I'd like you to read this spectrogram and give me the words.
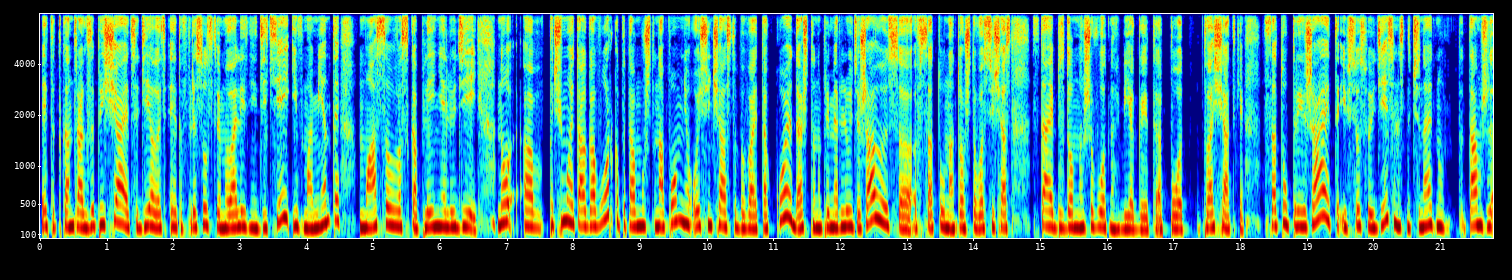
этот контракт, запрещается делать это в присутствии малолетних детей и в моменты массового скопления людей. Но а, почему это оговорка? Потому что, напомню, очень часто бывает такое, да, что, например, люди жалуются в САТУ на то, что вот сейчас стая бездомных животных бегает по площадке. САТУ приезжает и всю свою деятельность начинает ну, там же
